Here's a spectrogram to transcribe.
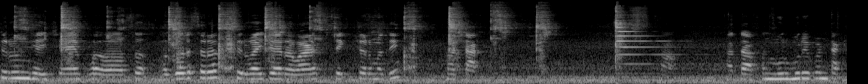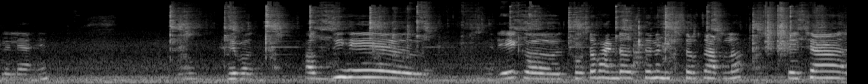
फिरून घ्यायचे आहे. भ असं भगरसरच फिरवायचे आहे. रवाळ टेक्चरमध्ये हा टाक. आता आपण मुरमुरे पण टाकलेले आहे. हे बघ. अगदी हे एक छोटं भांडं असते ना मिक्सरचं आपलं त्याच्या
